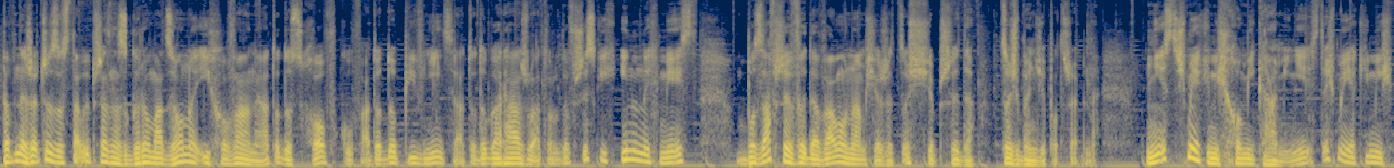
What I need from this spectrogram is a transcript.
Pewne rzeczy zostały przez nas gromadzone i chowane, a to do schowków, a to do piwnicy, a to do garażu, a to do wszystkich innych miejsc, bo zawsze wydawało nam się, że coś się przyda, coś będzie potrzebne. Nie jesteśmy jakimiś chomikami, nie jesteśmy jakimiś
